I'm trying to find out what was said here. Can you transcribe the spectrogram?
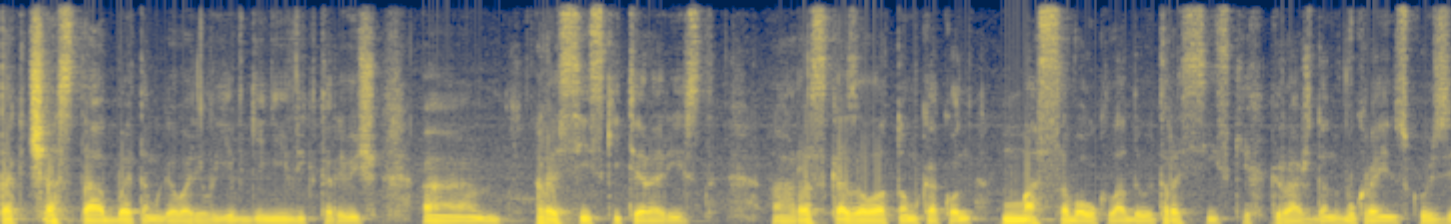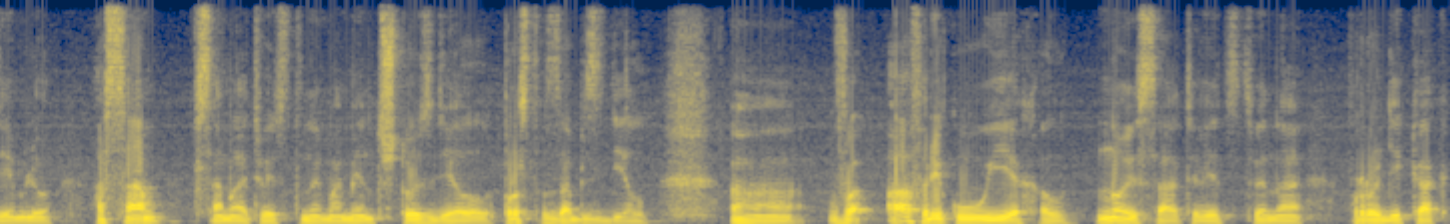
Так часто об этом говорил Евгений Викторович, э, российский террорист. Э, рассказывал о том, как он массово укладывает российских граждан в украинскую землю, а сам в самый ответственный момент что сделал? Просто забздел. А, в Африку уехал, ну и, соответственно, вроде как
